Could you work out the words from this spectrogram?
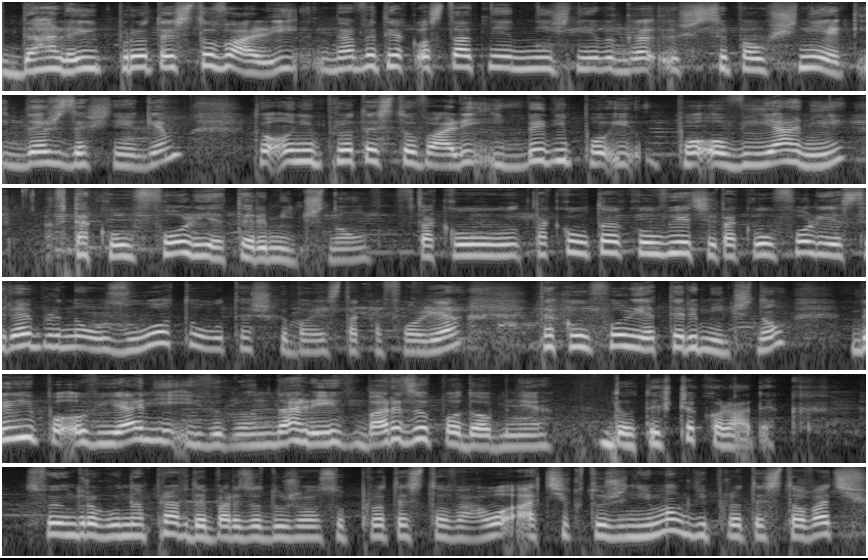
dalej protestowali. Nawet jak ostatnie dni śnieg, sypał śnieg i deszcz ze śniegiem, to oni protestowali i byli po, poowijani w taką folię termiczną, w taką, taką, taką, wiecie, taką folię srebrną, złotą też chyba jest taka folia, taką folię termiczną, byli poowijani i wyglądali bardzo podobnie do tych czekoladek. Swoją drogą naprawdę bardzo dużo osób protestowało, a ci, którzy nie mogli protestować,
